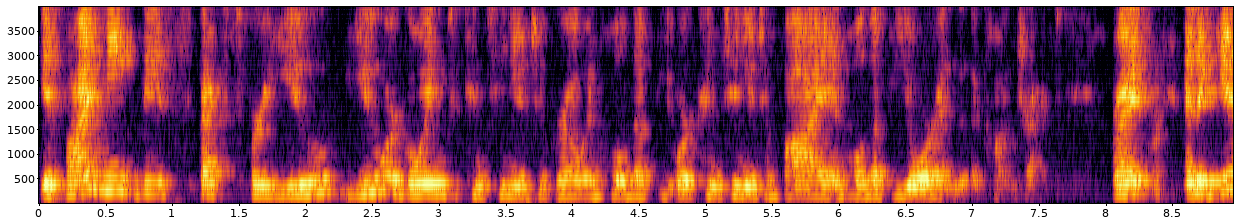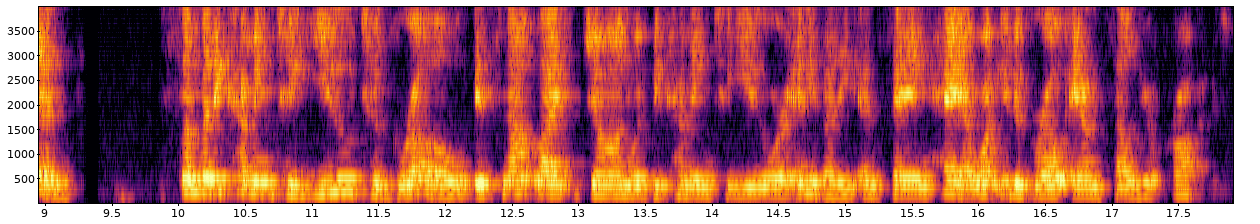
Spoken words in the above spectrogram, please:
if I meet these specs for you, you are going to continue to grow and hold up or continue to buy and hold up your end of the contract, right? And again, somebody coming to you to grow, it's not like John would be coming to you or anybody and saying, Hey, I want you to grow and sell your product.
